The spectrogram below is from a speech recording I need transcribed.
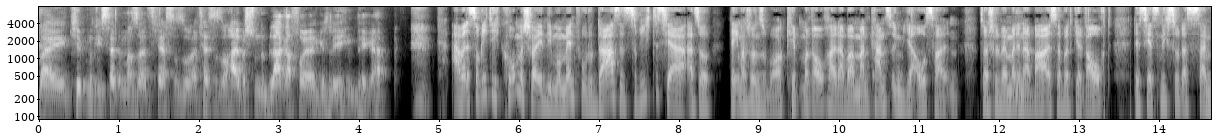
bei Kippen riechst halt immer so, als wärst du so, als hättest du so eine halbe Stunde im Lagerfeuer gelegen, Digga. Aber das ist so richtig komisch, weil in dem Moment, wo du da sitzt, riecht es ja, also denk mal schon so, boah, Kippenrauch halt, aber man kann es irgendwie aushalten. Zum Beispiel, wenn man in der Bar ist, da wird geraucht, das ist jetzt nicht so, dass es einem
